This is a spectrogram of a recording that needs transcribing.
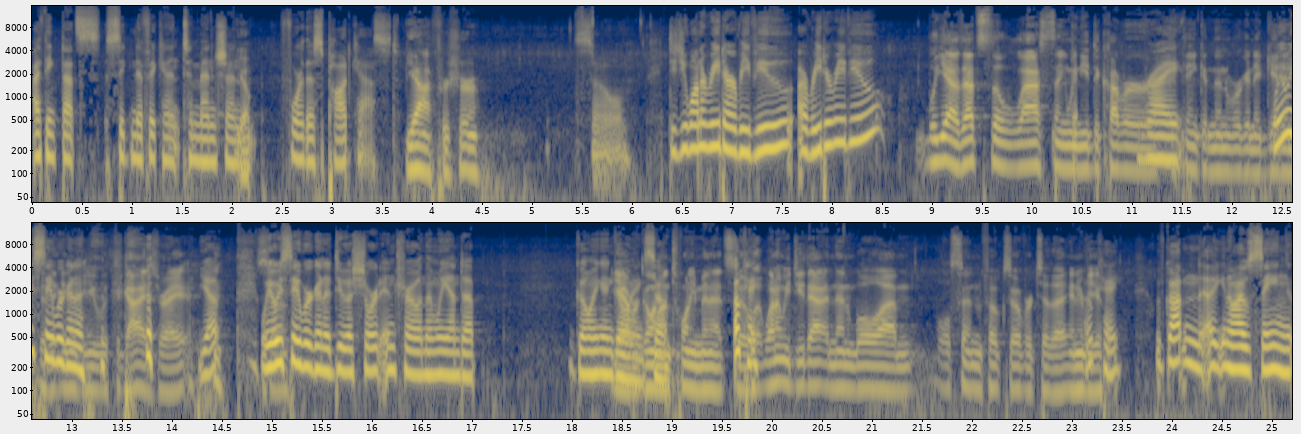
I think that's significant to mention Yep. for this podcast. Yeah, for sure. So, did you want to read our review, a reader review? Well, yeah, that's the last thing we need to cover, right. I think, and then we're going to get We always into say the we're gonna- interview with the guys, right? Yep. So- We always say we're going to do a short intro and then we end up going and yeah, going. we're going so, on 20 minutes. So Okay. why don't we do that, and then we'll um, we'll send folks over to the interview. Okay. We've gotten, uh, you know, I was saying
